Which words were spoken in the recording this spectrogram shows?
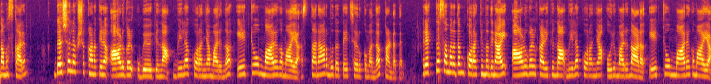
നമസ്കാരം. ദശലക്ഷക്കണക്കിന് ആളുകൾ ഉപയോഗിക്കുന്ന വില കുറഞ്ഞ മരുന്ന് ഏറ്റവും മാരകമായ സ്തനാർബുദത്തെ ചെറുക്കുമെന്ന് കണ്ടെത്തൽ. രക്തസമ്മർദ്ദം കുറയ്ക്കുന്നതിനായി ആളുകൾ കഴിക്കുന്ന വില കുറഞ്ഞ ഒരു മരുന്നാണ് ഏറ്റവും മാരകമായ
